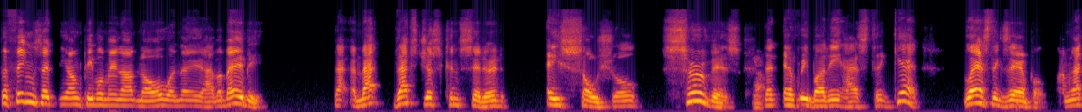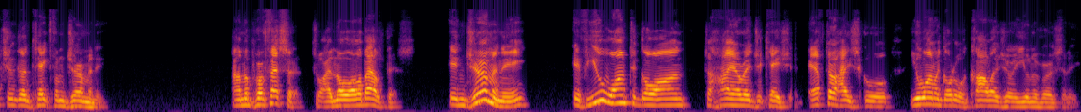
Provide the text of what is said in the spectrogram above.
the things that young people may not know when they have a baby. That and that that's just considered a social service yeah. that everybody has to get. Last example, I'm actually going to take from Germany. I'm a professor, so I know all about this. In Germany, if you want to go on to higher education after high school, you want to go to a college or a university.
